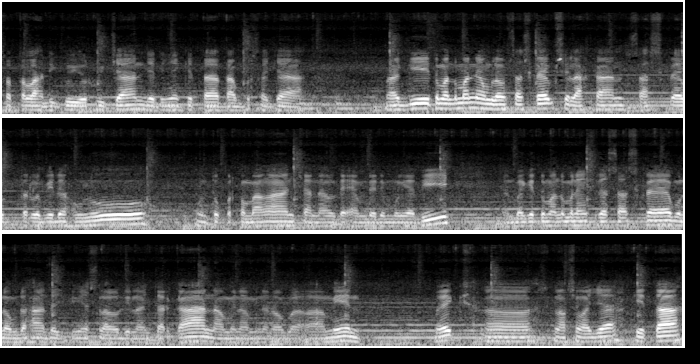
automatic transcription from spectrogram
setelah diguyur hujan jadinya kita tabur saja. Bagi teman-teman yang belum subscribe silahkan subscribe terlebih dahulu untuk perkembangan channel DM Deddy Mulyadi. Dan bagi teman-teman yang sudah subscribe mudah-mudahan rezekinya selalu dilancarkan. Amin amin ya alamin baik uh, langsung aja kita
